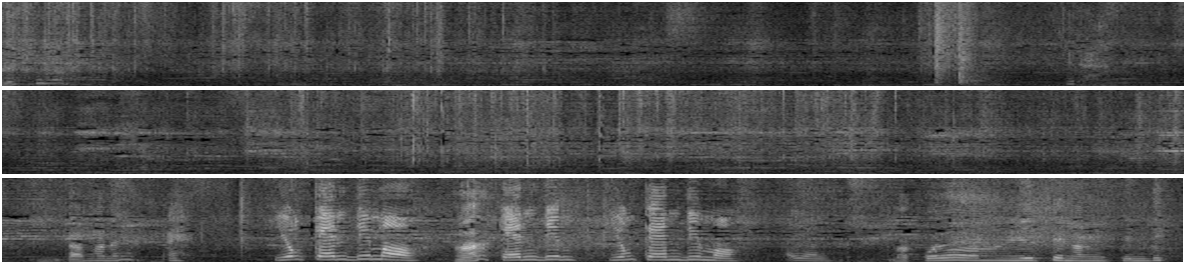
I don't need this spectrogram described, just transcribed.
Tama na yan. Eh, yung candy mo. Ha? Candy, yung candy mo. Ayun. Bakula ang ngipin ang tindi.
